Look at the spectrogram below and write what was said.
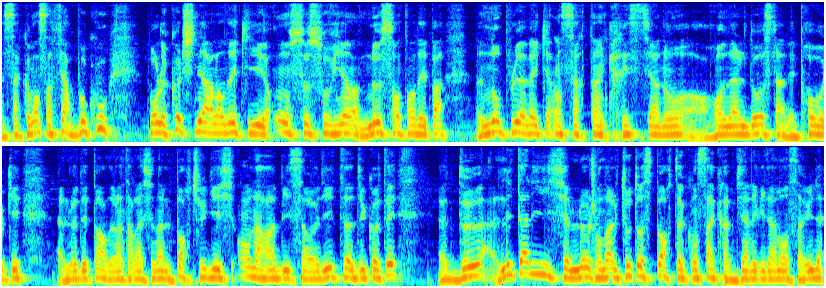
Ça commence à faire beaucoup pour le coach néerlandais qui, on se souvient, ne s'entendait pas non plus avec un certain Cristiano Ronaldo. Cela avait provoqué le départ de l'international portugais en Arabie Saoudite. Du côté de l'Italie. Le journal Sport consacre bien évidemment sa une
